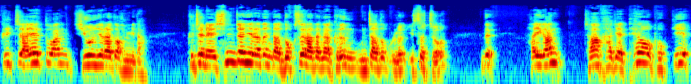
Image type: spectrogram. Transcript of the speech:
글자에 또한 기원이라도 합니다. 그 전에 신전이라든가 녹서라든가 그런 문자도 물론 있었죠. 근데 하여간 정확하게 태어 복귀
